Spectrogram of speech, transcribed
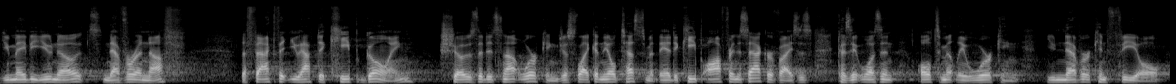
you maybe you know, it's never enough. The fact that you have to keep going shows that it's not working. Just like in the Old Testament, they had to keep offering the sacrifices because it wasn't ultimately working. You never can feel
